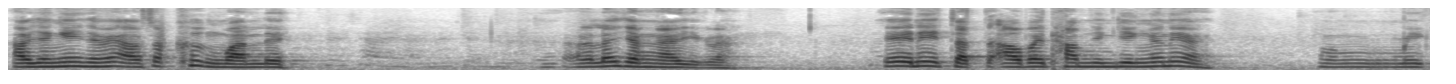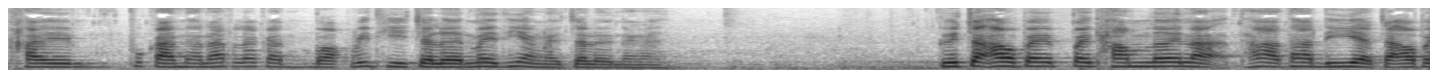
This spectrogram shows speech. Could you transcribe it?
เอาอย่างงี้ใช่ไหมเอาสักครึ่งวันเลยแล้วยังไงอีกล่ะ เอ้นี่จะเอาไปทำจริงๆนะเนี่ยมีใครผู้การธนัดแล้วกันบอกวิธีเจริญไม่เที่ยงเลยเจริญยังไง คือจะเอาไปไปทำเลยล่ะ ถ้าถ้าดีอะจะเอาไป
